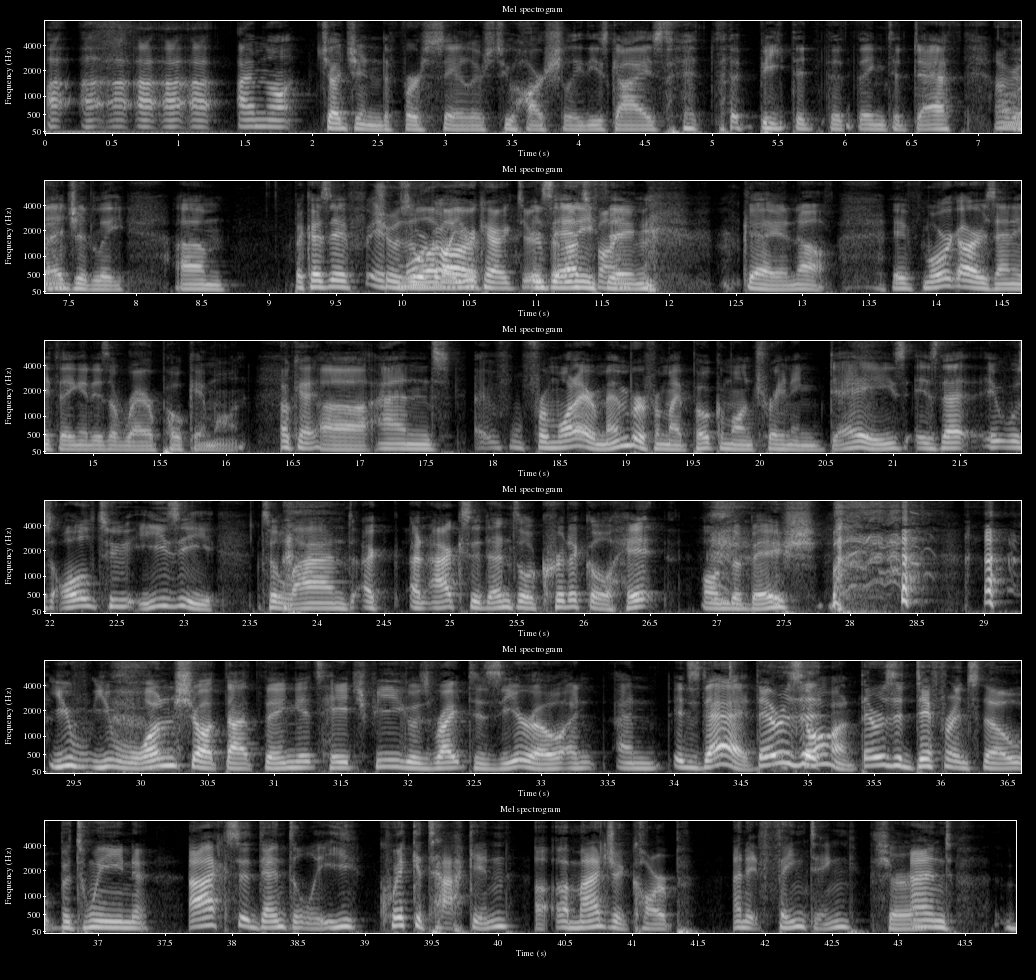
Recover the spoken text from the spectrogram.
I, I, I, I, I, I'm not judging the first sailors too harshly. These guys that, that beat the, the thing to death, Okay. allegedly. Um, because if, if Shows a lot about Morgawr your character, is anything, okay, enough. If Morgawr is anything, it is a rare Pokemon. Okay. Uh, and from what I remember from my Pokemon training days, is that it was all too easy to land a, an accidental critical hit on the Bish. You you one shot that thing, its HP goes right to zero, and and it's dead. There is It's a gone. there is a difference though between accidentally quick attacking a, a Magikarp and it fainting, Sure. and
